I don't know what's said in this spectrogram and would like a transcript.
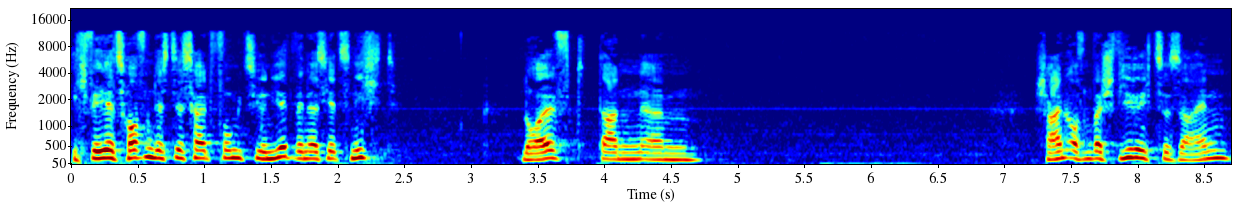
Ich will jetzt hoffen, dass das halt funktioniert. Wenn das jetzt nicht läuft, dann ähm, scheint offenbar schwierig zu sein.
